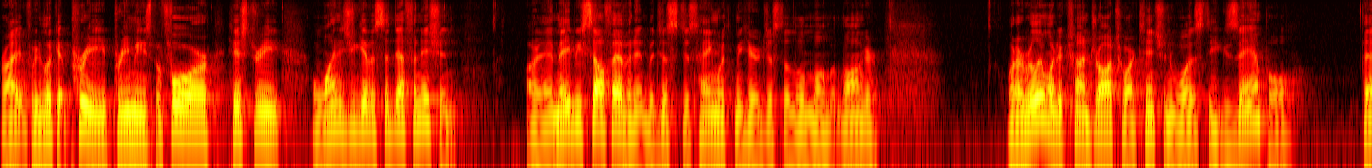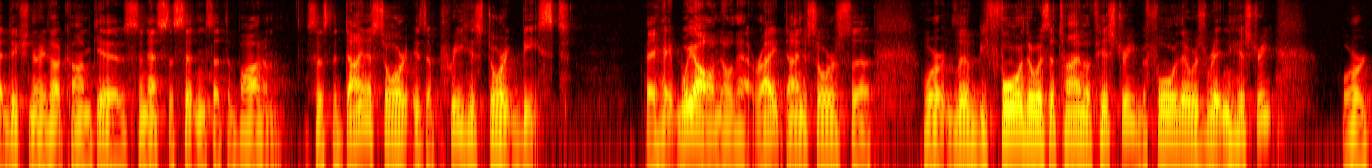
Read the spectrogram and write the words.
right? If we look at pre, pre means before, history, well, why did you give us a definition? Okay, it may be self-evident, but just, just hang with me here just a little moment longer. What I really wanted to kind of draw to our attention was the example that dictionary.com gives, and that's the sentence at the bottom. It says, the dinosaur is a prehistoric beast. Hey, hey we all know that, right? Dinosaurs uh, were lived before there was a time of history, before there was written history, or,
